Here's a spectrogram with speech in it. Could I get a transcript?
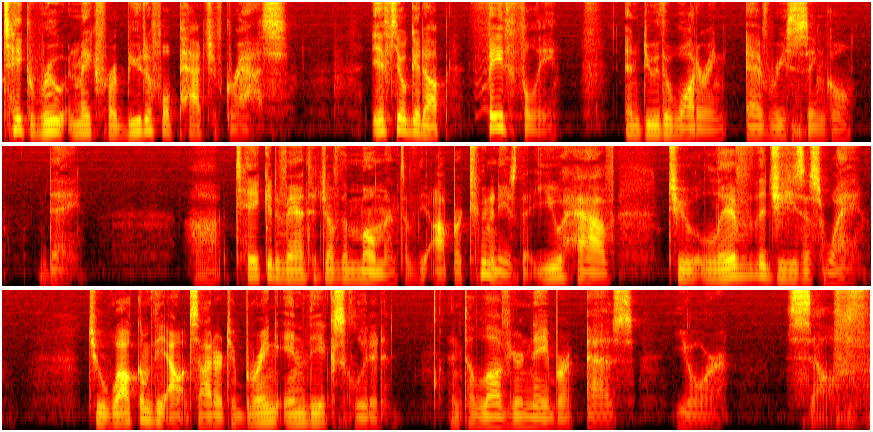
take root and make for a beautiful patch of grass, if you'll get up, faithfully and do the watering every single day. Take advantage of the moment, of the opportunities that you have to live the Jesus way, to welcome the outsider, to bring in the excluded, and to love your neighbor as yourself.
